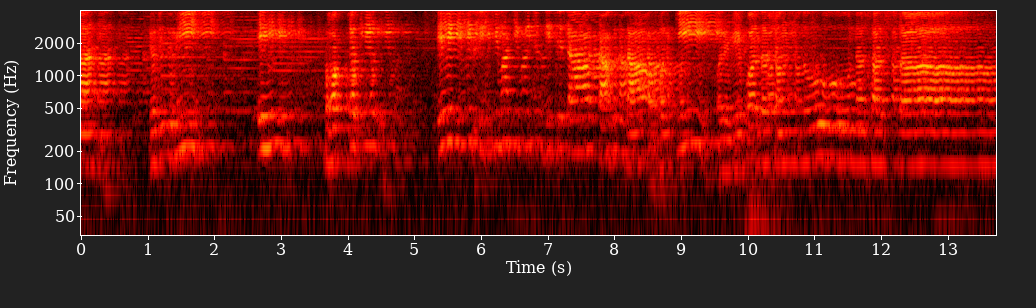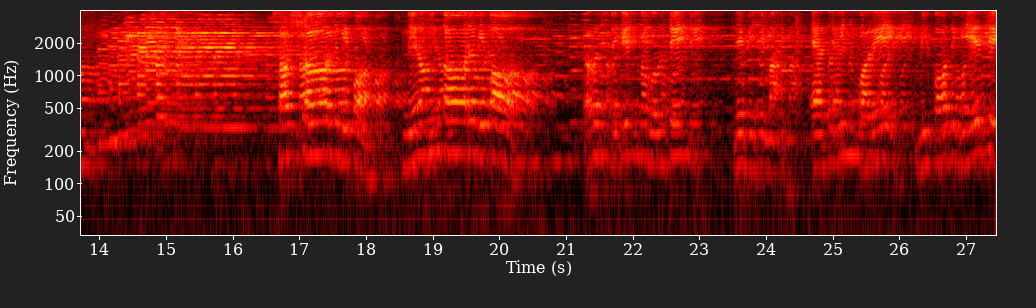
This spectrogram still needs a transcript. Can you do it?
না যদি তুমি এই ভক্তকে কিছু বিপদ নিরন্তর বিপদ। তখন শ্রীকৃষ্ণ বলছেন যে, পিসিমা, এতদিন পরে বিপদ গিয়েছে,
